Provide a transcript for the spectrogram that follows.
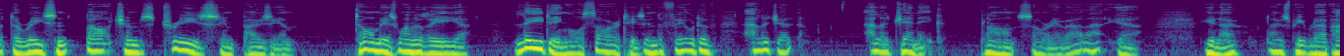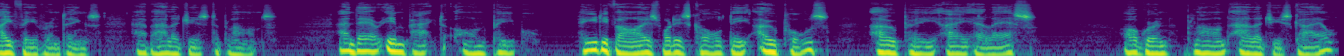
at the recent Barcham's Trees Symposium. Tom is one of the uh, leading authorities in the field of allergen- allergenic plants. Sorry about that. Yeah. You know, those people who have hay fever and things have allergies to plants and their impact on people. He devised what is called the OPALS, O P A L S, Ogren Plant Allergy Scale,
